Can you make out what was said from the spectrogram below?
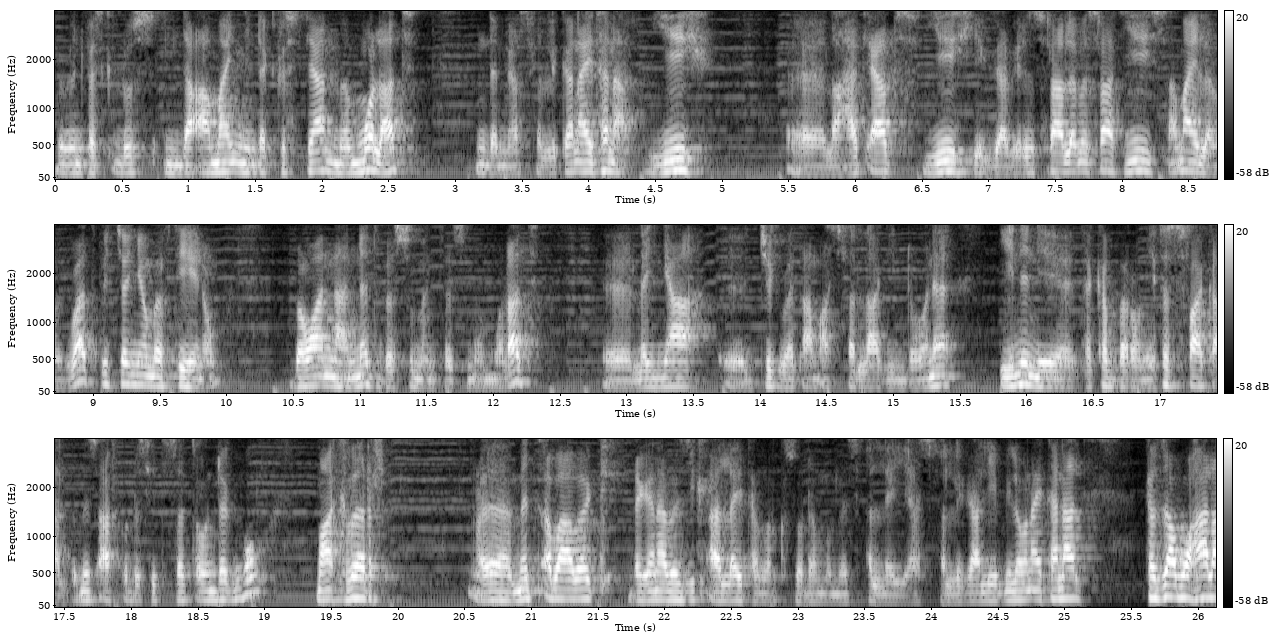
በመንፈስ ቅዱስ እንደ አማኝ እንደ ክርስቲያን መሞላት እንደሚያስፈልገን አይተናል። ይህ ለኃጢአት ይህ የእግዚአብሔርን ስራ ለመስራት ይህ ሰማይ ለመግባት ብቸኛው መፍትሄ ነው። በዋናነት በእሱ መንፈስ መሞላት ለእኛ እጅግ በጣም አስፈላጊ እንደሆነ ይህንን የተከበረውን የተስፋ ቃል በመጽሐፍ ቅዱስ የተሰጠውን ደግሞ ማክበር መጠባበቅ እንደገና በዚህ ቃል ላይ ተመርክሶ ደግሞ መጸለይ ያስፈልጋል የሚለውን አይተናል። ከዛ በኋላ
